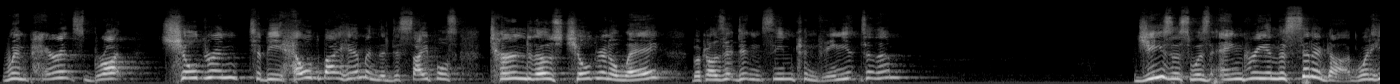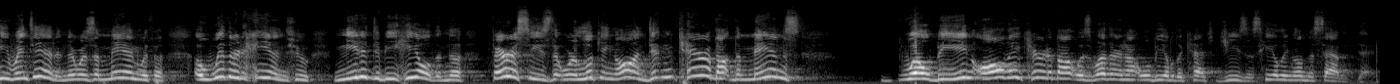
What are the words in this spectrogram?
when parents brought children to be held by him and the disciples turned those children away because it didn't seem convenient to them. Jesus was angry in the synagogue when he went in, and there was a man with a, a withered hand who needed to be healed, and the Pharisees that were looking on didn't care about the man's well being. All they cared about was whether or not we'll be able to catch Jesus healing on the Sabbath day. It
